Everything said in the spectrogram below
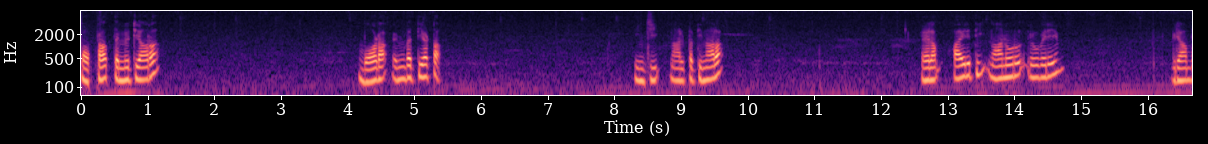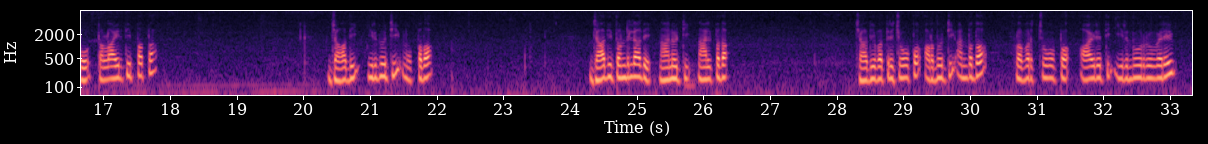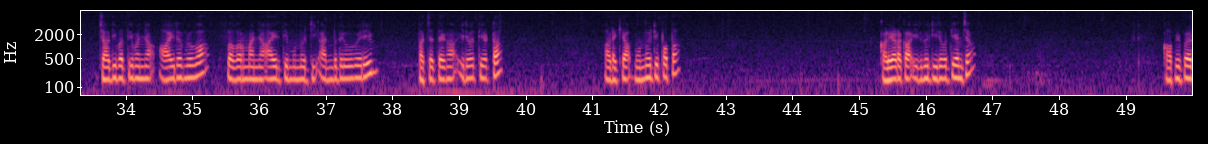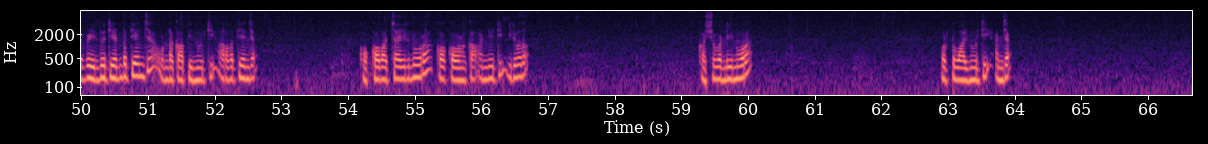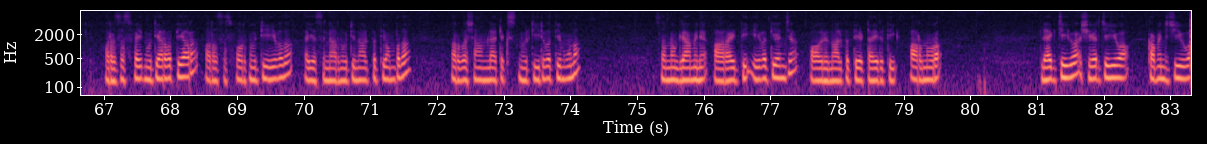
കൊപ്ര തൊണ്ണൂറ്റിയാറ് ബോഡ എൺപത്തിയെട്ട്. ഇഞ്ചി നാൽപ്പത്തിനാല് ഏലം ആയിരത്തി നാനൂറ് രൂപ വരെയും ഗ്രാമ്പു തൊള്ളായിരത്തി പത്ത് ജാതി ഇരുന്നൂറ്റി മുപ്പത് ജാതി തൊണ്ടില്ലാതെ നാനൂറ്റി നാൽപ്പത് ജാതി പത്രി ചുവപ്പ് അറുന്നൂറ്റി അൻപത് ഫ്ലവർ ചുവപ്പ് ആയിരത്തി ഇരുന്നൂറ് രൂപ വരെയും ജാതിപത്രി മഞ്ഞ ആയിരം രൂപ ഫ്ലവർ മഞ്ഞ ആയിരത്തി മുന്നൂറ്റി അൻപത് രൂപ വരെയും പച്ചത്തേങ്ങ ഇരുപത്തിയെട്ട് അടയ്ക്ക മുന്നൂറ്റി പത്ത് കളിയടക്ക ഇരുന്നൂറ്റി ഇരുപത്തിയഞ്ച് പരിപ്പ് ഇരുന്നൂറ്റി എൺപത്തിയഞ്ച് ഉണ്ടക്കാപ്പി നൂറ്റി അറുപത്തിയഞ്ച് കൊക്കോ പച്ച ഇരുന്നൂറ് കൊക്കോ ഉണക്ക അഞ്ഞൂറ്റി ഇരുപത് കശുവണ്ടി നൂറ്. ഒട്ടുവാൽ നൂറ്റി അഞ്ച്. ആർ എസ് എസ് ഫൈവ് നൂറ്റി അറുപത്തിയാറ് ആർ എസ് എസ് ഫോർ നൂറ്റി എഴുപത് ഐ എസ് എൻ ആർ നൂറ്റി നാൽപ്പത്തി ഒമ്പത് അറുപശാം ലാറ്റക്സ് നൂറ്റി ഇരുപത്തി മൂന്ന് സ്വർണം ഗ്രാമിന് ആറായിരത്തി എഴുപത്തി അഞ്ച് പവന് നാൽപ്പത്തി എട്ടായിരത്തി അറുന്നൂറ് ലൈക്ക് ചെയ്യുക ഷെയർ ചെയ്യുക കമന്റ് ചെയ്യുക.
